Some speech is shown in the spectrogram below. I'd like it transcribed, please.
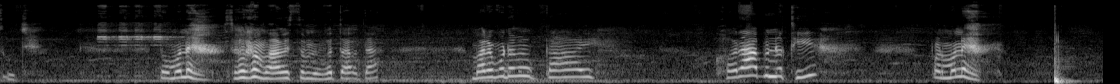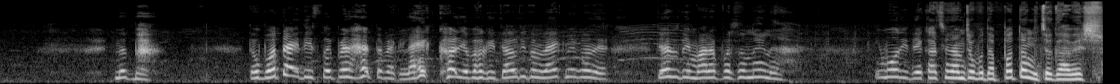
શું છે? તો મને શરમ આવે છે તમને બતાવતા. મારા મોઢામાં કાંઈ ખરાબ નથી, પણ મને નથી તો બતાવી દઈશ તો પહેલાં તમે લાઈક કરજો, બાકી ચાલતી તમે લાઈક નહીં કરો ત્યાં સુધી મારા પર સમજાય ને. ઇમોજી દેખાશે ને આમ જો બધા પતંગ ચગાવે છે.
